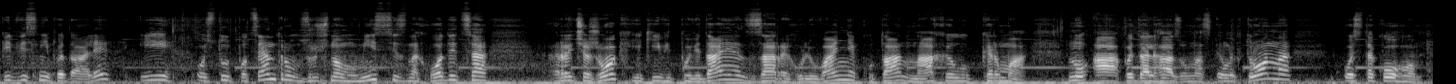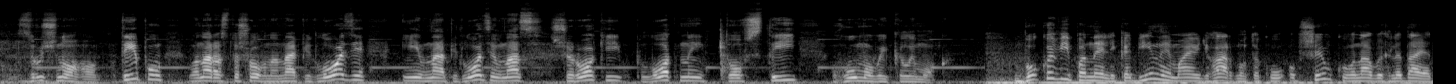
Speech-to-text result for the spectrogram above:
підвісні педалі, і ось тут по центру, в зручному місці, знаходиться рычажок, який відповідає за регулювання кута нахилу керма. Ну а педаль газу у нас електронна. Ось такого зручного типу. Вона розташована на підлозі, і на підлозі у нас широкий, плотний, товстий гумовий килимок. Бокові панелі кабіни мають гарну таку обшивку. Вона виглядає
